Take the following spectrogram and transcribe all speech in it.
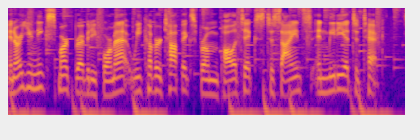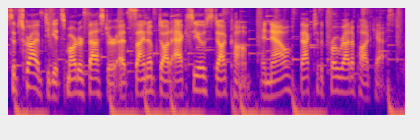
In our unique Smart Brevity format, we cover topics from politics to science and media to tech. Subscribe to get smarter faster at signup.axios.com. And now, back to the Pro Rata podcast.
